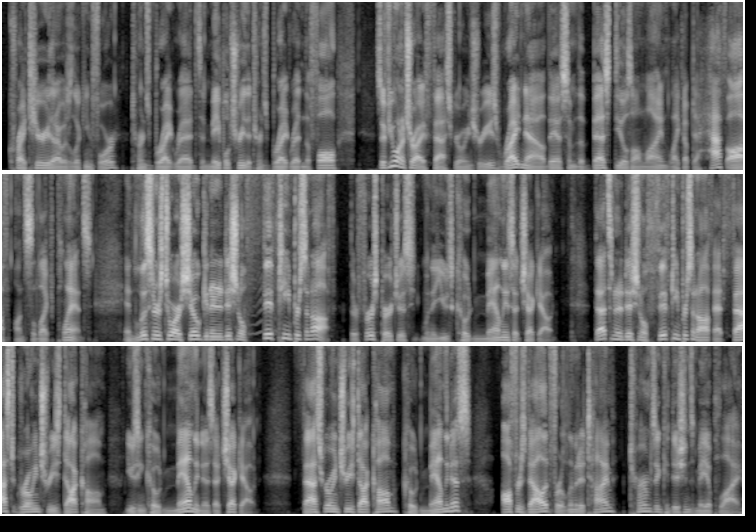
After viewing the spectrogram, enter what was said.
criteria that I was looking for. Turns bright red. It's a maple tree that turns bright red in the fall. So if you want to try fast growing trees, right now they have some of the best deals online, like up to half off on select plants. And listeners to our show get an additional 15% off their first purchase when they use code manliness at checkout. That's an additional 15% off at fastgrowingtrees.com using code manliness at checkout. Fastgrowingtrees.com, code manliness. Offers valid for a limited time. Terms and conditions may apply.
